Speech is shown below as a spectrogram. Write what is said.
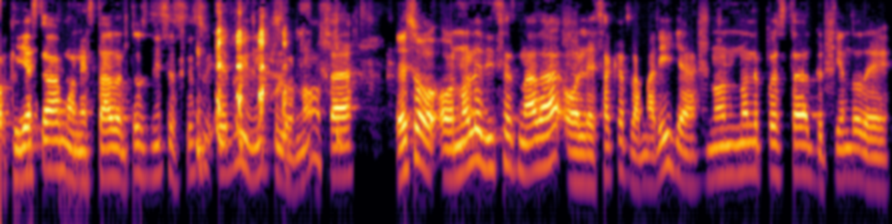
porque ya estaba amonestado, entonces dices, es, es ridículo, ¿no? O sea, eso o no le dices nada o le sacas la amarilla, no, no le puedes estar advirtiendo de,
